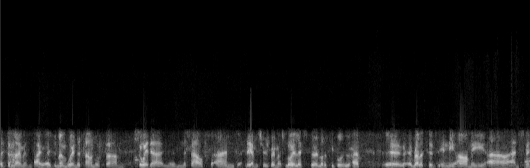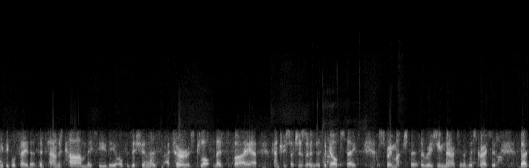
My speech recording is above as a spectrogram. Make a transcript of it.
at, the moment. I, at the moment, we're in the town of um, in the, in the south, and the atmosphere is very much loyalist. There are a lot of people who have uh, relatives in the army, uh, and many people say that the town is calm. They see the opposition as a terrorist plot led by uh, countries such as, as, the Gulf states, is very much the, the regime narrative of this crisis. But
